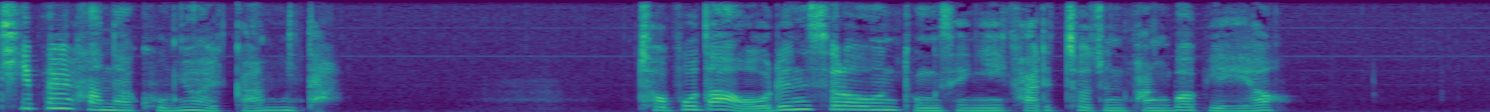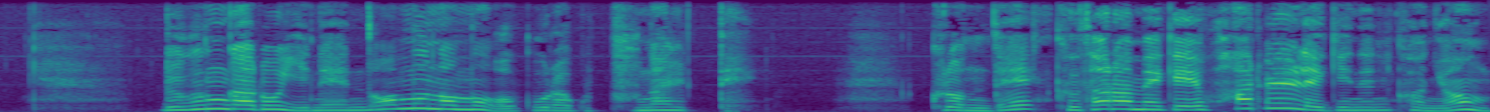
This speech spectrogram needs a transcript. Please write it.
팁을 하나 공유할까 합니다. 저보다 어른스러운 동생이 가르쳐 준 방법이에요. 누군가로 인해 너무너무 억울하고 분할 때, 그런데 그 사람에게 화를 내기는 커녕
